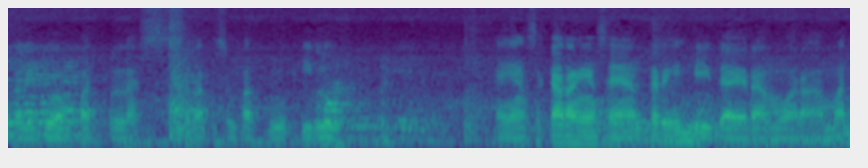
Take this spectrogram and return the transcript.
Kali 2 14 140 kilo. Nah, yang sekarang yang saya antar ini di daerah Muara Aman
